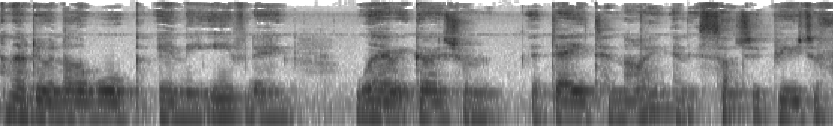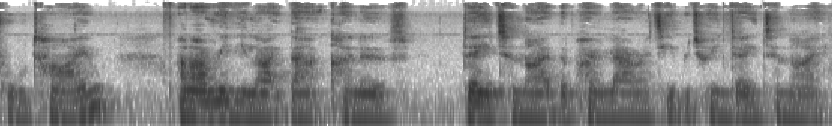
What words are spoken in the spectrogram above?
and I'll do another walk in the evening where it goes from a day to night and it's such a beautiful time. And I really like that kind of day to night, the polarity between day to night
